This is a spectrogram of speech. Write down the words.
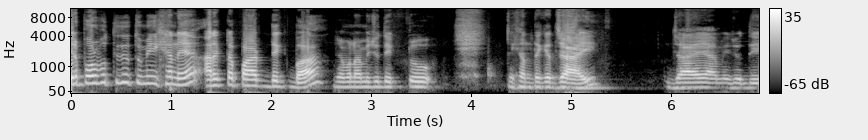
এর পরবর্তীতে তুমি এখানে আরেকটা পার্ট দেখবা, যেমন আমি যদি একটু এখান থেকে যাই যাই আমি যদি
